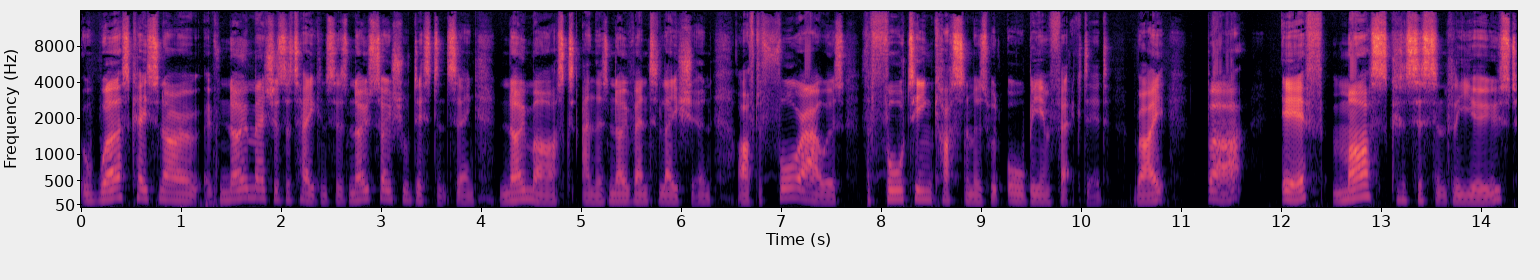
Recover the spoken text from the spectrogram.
worst case scenario, if no measures are taken, so there's no social distancing, no masks, and there's no ventilation, after four hours, the 14 customers would all be infected, right? But if masks consistently used,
